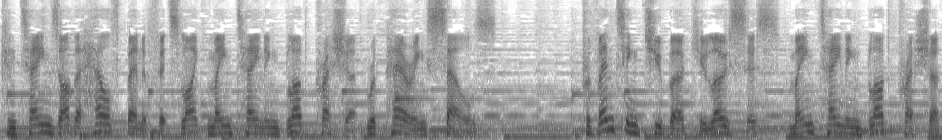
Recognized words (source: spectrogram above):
contains other health benefits like maintaining blood pressure, repairing cells, preventing tuberculosis, maintaining blood pressure,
